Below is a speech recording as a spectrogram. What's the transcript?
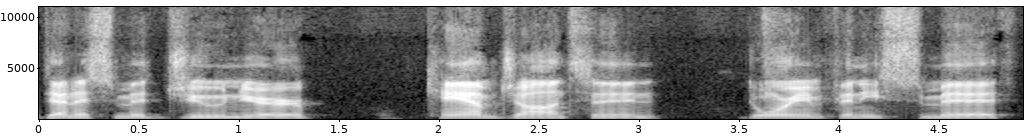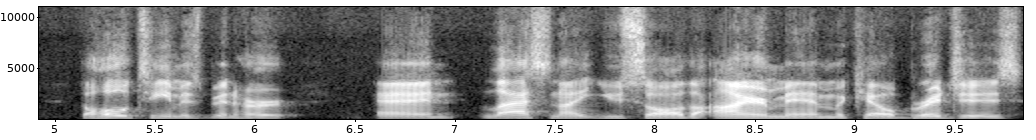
Dennis Smith Jr., Cam Johnson, Dorian Finney Smith. The whole team has been hurt. And last night you saw the Iron Man, Mikal Bridges,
